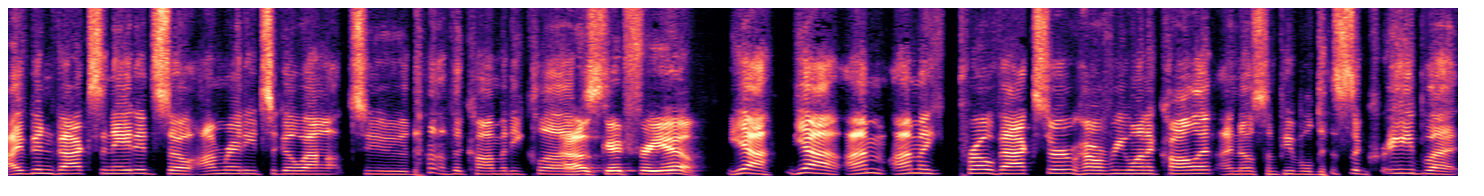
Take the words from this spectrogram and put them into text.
I've been vaccinated, so I'm ready to go out to the, the comedy clubs. Oh, good for you. Yeah, yeah. I'm I'm a pro vaxer, however you want to call it. I know some people disagree, but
